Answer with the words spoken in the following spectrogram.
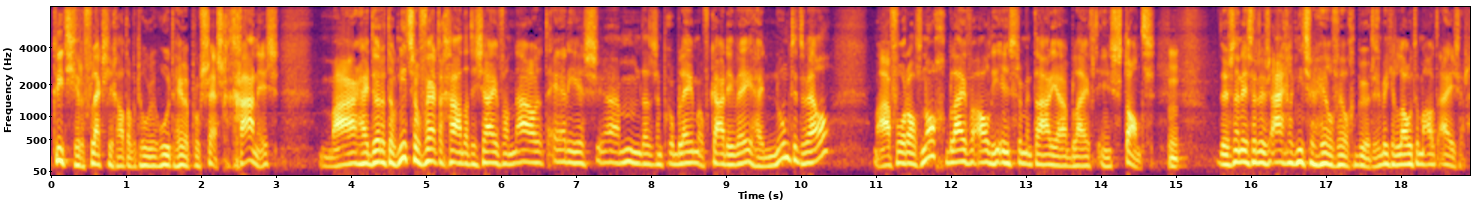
kritische reflectie gehad op het, hoe, hoe het hele proces gegaan is. Maar hij durfde ook niet zo ver te gaan dat hij zei van... nou, het Arius, ja, hmm, dat is een probleem, of KDW. Hij noemt het wel. Maar vooralsnog blijven al die instrumentaria blijft in stand. Hm. Dus dan is er dus eigenlijk niet zo heel veel gebeurd. Het is een beetje lood om oud ijzer.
